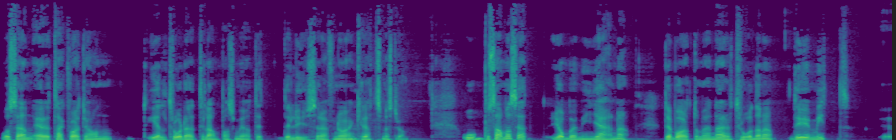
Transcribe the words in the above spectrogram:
och sen är det tack vare att jag har en eltråd där till lampan som gör att det, det lyser här, för nu har jag en krets med ström. Och på samma sätt jobbar min hjärna. Det är bara att de här nervtrådarna, det är mitt eh,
